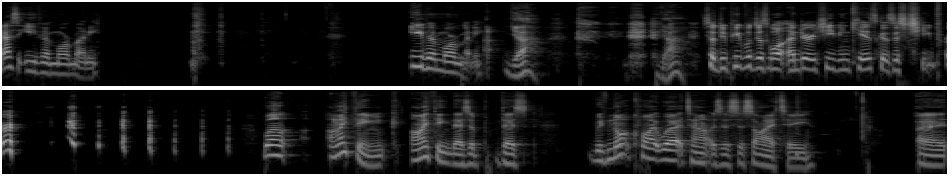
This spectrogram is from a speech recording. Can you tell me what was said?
that's even more money. even more money. Uh, yeah. Yeah. So do people just want underachieving kids because it's cheaper? Well, I think I think there's a there's we've not quite worked out as a society uh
